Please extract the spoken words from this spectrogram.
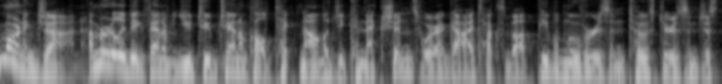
Good morning, John. I'm a really big fan of a YouTube channel called Technology Connections, where a guy talks about people movers and toasters and just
